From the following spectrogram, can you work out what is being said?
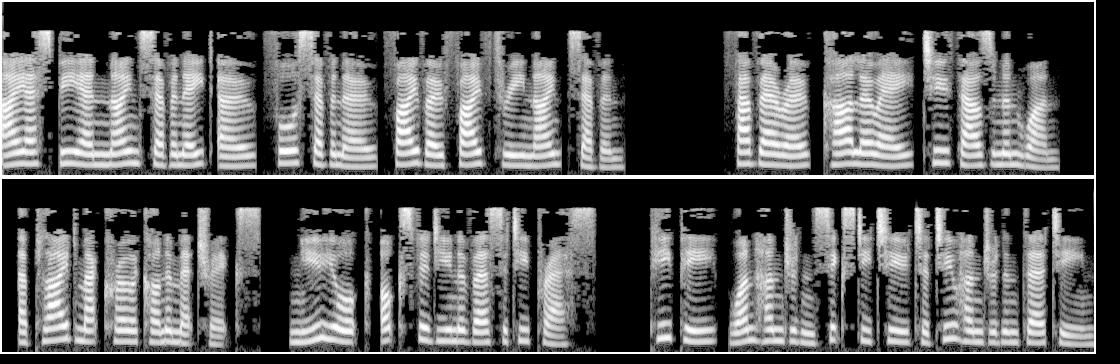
ISBN 978-0-470-50539-7. Favero, Carlo A. 2001. Applied Macroeconometrics. New York, Oxford University Press pp. 162-213.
